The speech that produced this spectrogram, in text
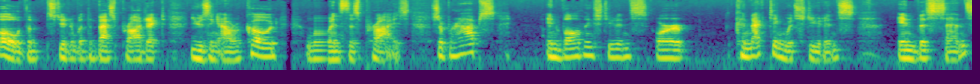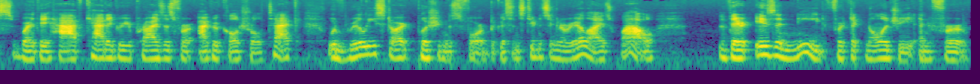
Oh, the student with the best project using our code wins this prize. So perhaps involving students or connecting with students in this sense, where they have category prizes for agricultural tech, would really start pushing this forward because then students are going to realize, wow, there is a need for technology and for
